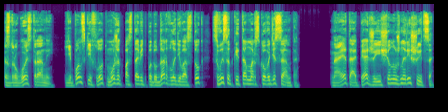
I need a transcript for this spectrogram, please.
С другой стороны, японский флот может поставить под удар Владивосток с высадкой там морского десанта. На это опять же еще нужно решиться,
